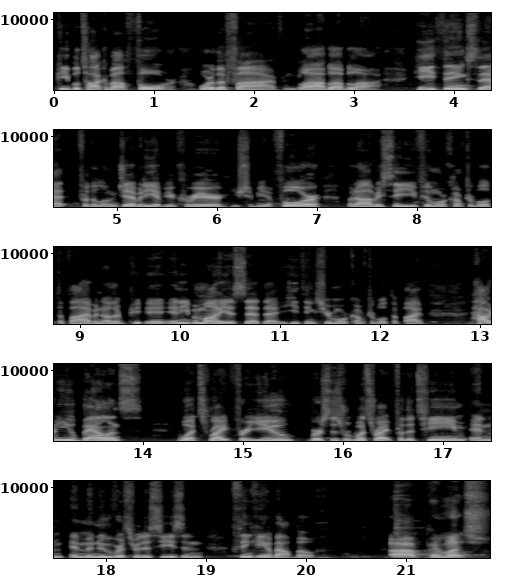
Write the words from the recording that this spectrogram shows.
People talk about four or the five and blah blah blah. He thinks that for the longevity of your career, you should be at four, but obviously you feel more comfortable at the five. And other and even Monty has said that he thinks you're more comfortable at the five. How do you balance what's right for you versus what's right for the team and and maneuver through the season thinking about both? Uh, pretty much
